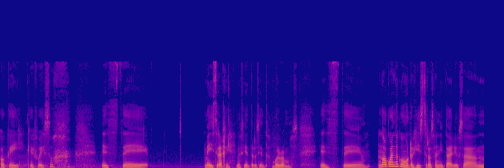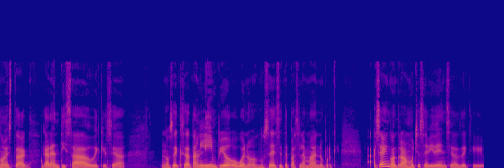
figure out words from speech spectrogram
ok, ¿qué fue eso? Este, me distraje, lo siento, lo siento, volvamos. Este, no cuenta con un registro sanitario, o sea, no está garantizado de que sea no sé, que sea tan limpio o bueno, no sé, se te pase la mano porque se han encontrado muchas evidencias de que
